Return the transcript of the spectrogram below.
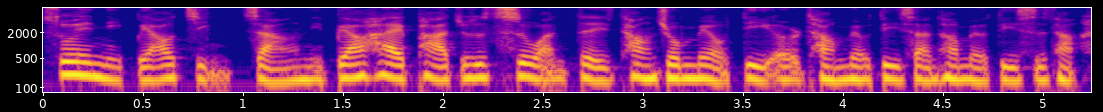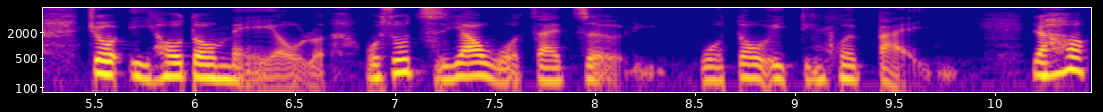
所以你不要紧张，你不要害怕，就是吃完这一趟就没有第二趟，没有第三趟，没有第四趟，就以后都没有了。我说只要我在这里，我都一定会拜你。然后。”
